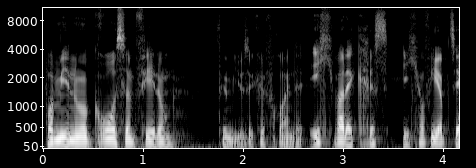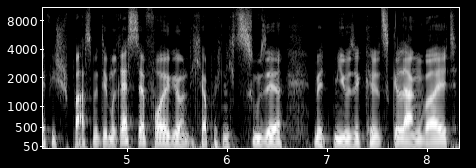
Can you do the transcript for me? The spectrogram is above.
von mir nur große Empfehlung für Musical-Freunde. Ich war der Chris. Ich hoffe, ihr habt sehr viel Spaß mit dem Rest der Folge und ich habe euch nicht zu sehr mit Musicals gelangweilt.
